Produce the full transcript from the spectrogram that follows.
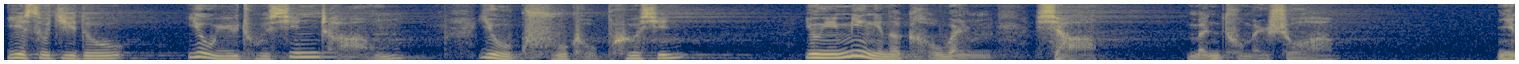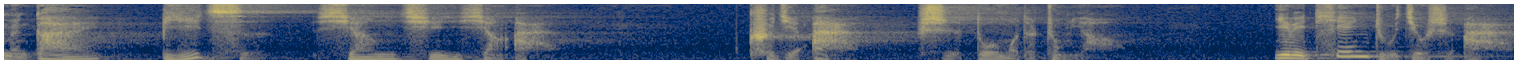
耶稣基督。又语重心长，又苦口婆心，用以命令的口吻向门徒们说：“你们该彼此相亲相爱。”可见爱是多么的重要。因为天主就是爱，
